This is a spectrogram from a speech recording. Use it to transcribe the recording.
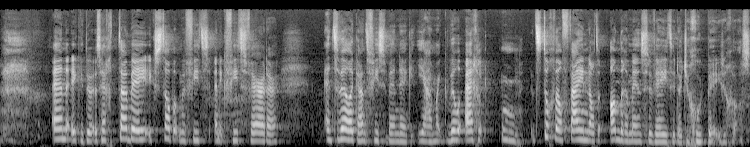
en ik zeg tabé, ik stap op mijn fiets en ik fiets verder. En terwijl ik aan het fietsen ben, denk ik, ja, maar ik wil eigenlijk... Mm, het is toch wel fijn dat andere mensen weten dat je goed bezig was,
